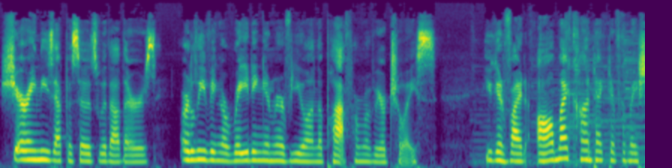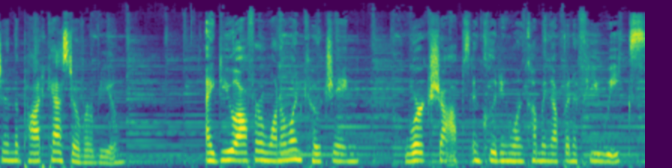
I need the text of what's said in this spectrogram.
sharing these episodes with others, or leaving a rating and review on the platform of your choice. You can find all my contact information in the podcast overview. I do offer one on one coaching, workshops, including one coming up in a few weeks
